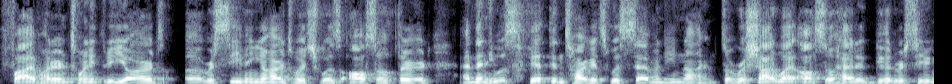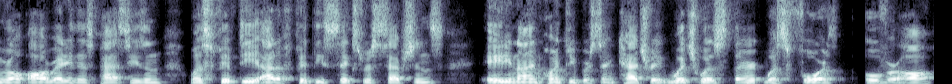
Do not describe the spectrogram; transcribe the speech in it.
523 yards, uh, receiving yards, which was also third. And then he was fifth in targets with 79. So Rachaad White also had a good receiving role already this past season, was 50 out of 56 receptions, 89.3% catch rate, which was third, was fourth overall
